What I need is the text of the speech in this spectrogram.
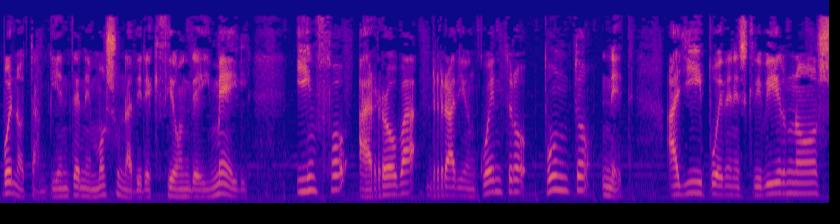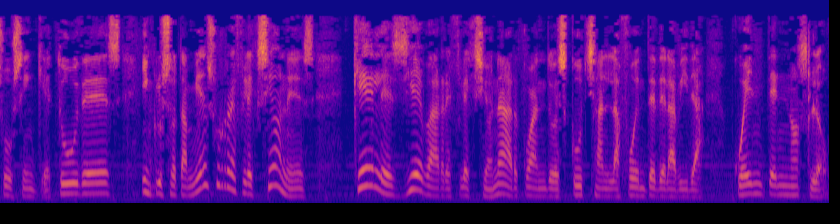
Bueno, también tenemos una dirección de email info arroba. Allí pueden escribirnos sus inquietudes, incluso también sus reflexiones. ¿Qué les lleva a reflexionar cuando escuchan la fuente de la vida? Cuéntenoslo.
